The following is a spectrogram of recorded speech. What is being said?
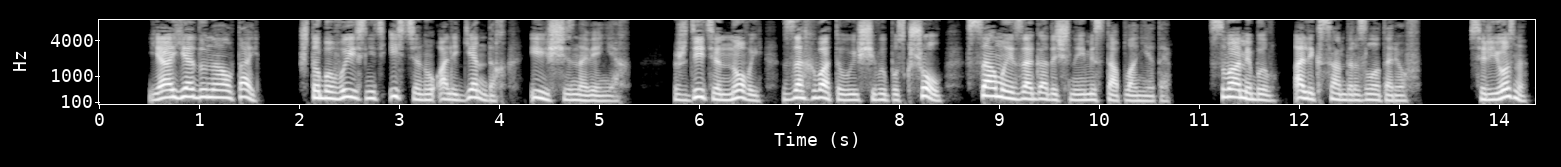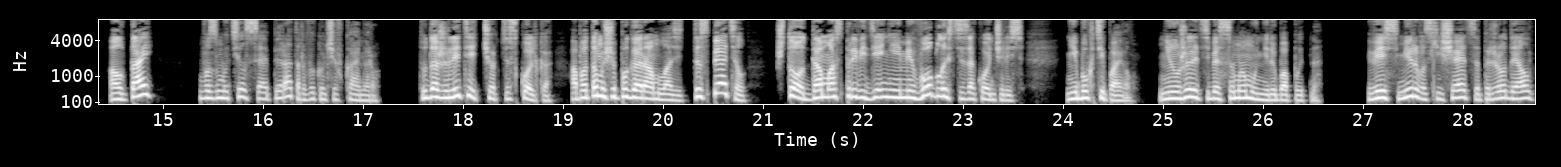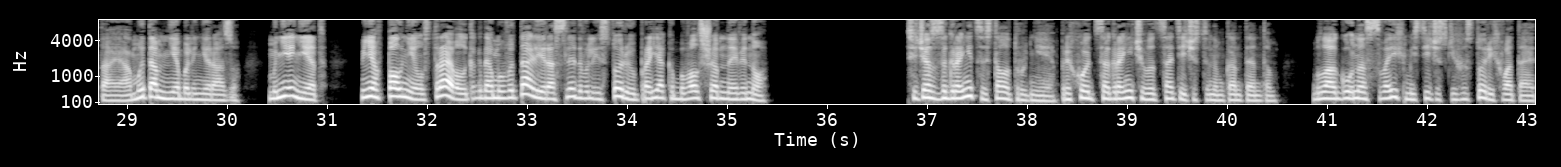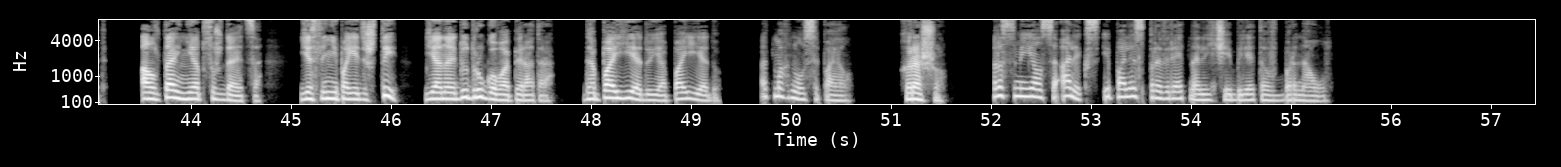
Я еду на Алтай, чтобы выяснить истину о легендах и исчезновениях. Ждите новый, захватывающий выпуск шоу «Самые загадочные места планеты». С вами был Александр Золотарев. «Серьезно? Алтай?» — возмутился оператор, выключив камеру. «Туда же лететь черти сколько, а потом еще по горам лазить. Ты спятил? Что, дома с привидениями в области закончились? Не бухти, Павел. Неужели тебе самому не любопытно? Весь мир восхищается природой Алтая, а мы там не были ни разу. Мне нет. Меня вполне устраивало, когда мы в Италии расследовали историю про якобы волшебное вино. Сейчас за границей стало труднее, приходится ограничиваться отечественным контентом. Благо, у нас своих мистических историй хватает. Алтай не обсуждается. Если не поедешь ты, я найду другого оператора. Да поеду я, поеду. Отмахнулся Павел. Хорошо. Рассмеялся Алекс и полез проверять наличие билетов в Барнаул.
